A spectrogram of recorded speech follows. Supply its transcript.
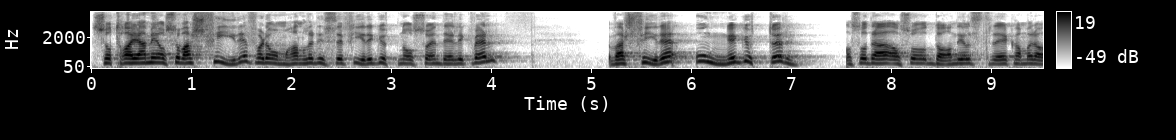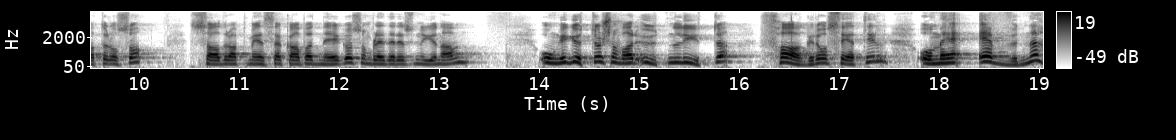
Så tar jeg med også vers 4, for det omhandler disse fire guttene også en del i kveld. Vers 4. Unge gutter altså Det er altså Daniels tre kamerater også. Sadrak, Mesak og Abadnego, som ble deres nye navn. Unge gutter som var uten lyte, fagre å se til, og med evne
